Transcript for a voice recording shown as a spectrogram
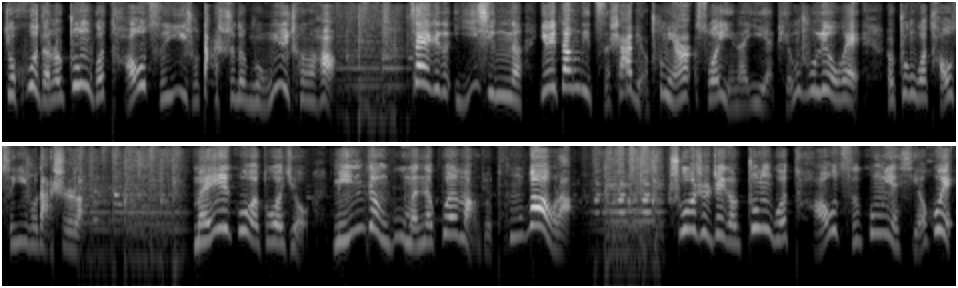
就获得了中国陶瓷艺术大师的荣誉称号。在这个宜兴呢，因为当地紫砂比较出名，所以呢也评出六位中国陶瓷艺术大师了。没过多久，民政部门的官网就通报了，说是这个中国陶瓷工业协会，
